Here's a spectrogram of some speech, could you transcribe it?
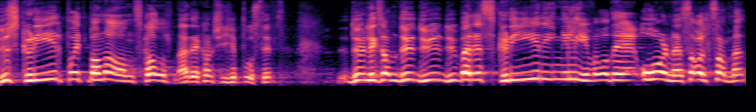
Du sklir på et bananskall. Nei, det er kanskje ikke positivt. Du, liksom, du, du, du bare sklir inn i livet, og det ordner seg alt sammen.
